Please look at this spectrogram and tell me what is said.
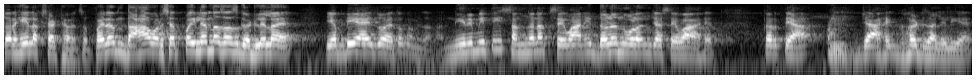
तर हे लक्षात ठेवायचं. पहिल्यांदा दहा वर्षात पहिल्यांदाच आज घडलेलं आहे. एफ डी आय जो आहे तो कमी झाला. निर्मिती संगणक सेवा आणि दळणवळण ज्या सेवा आहेत तर त्या ज्या आहे घट झालेली आहे.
